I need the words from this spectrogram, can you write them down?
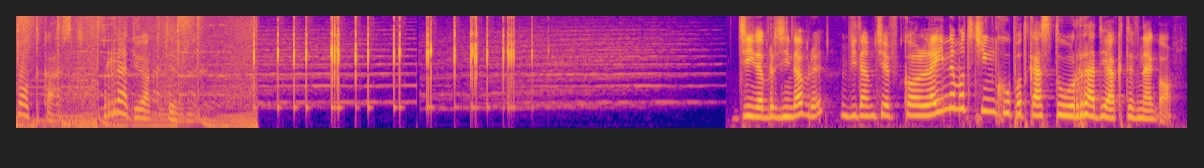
Podcast radioaktywny. Dzień dobry, dzień dobry. Witam Cię w kolejnym odcinku podcastu radioaktywnego.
